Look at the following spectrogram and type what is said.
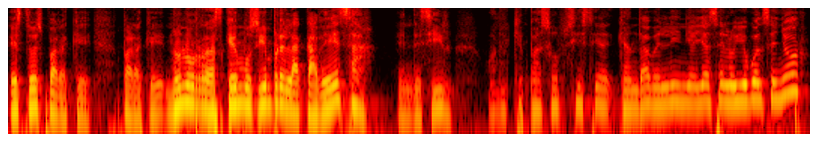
Esto es para que, para que no nos rasquemos siempre la cabeza en decir, bueno, ¿qué pasó si este que andaba en línea ya se lo llevó el Señor?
